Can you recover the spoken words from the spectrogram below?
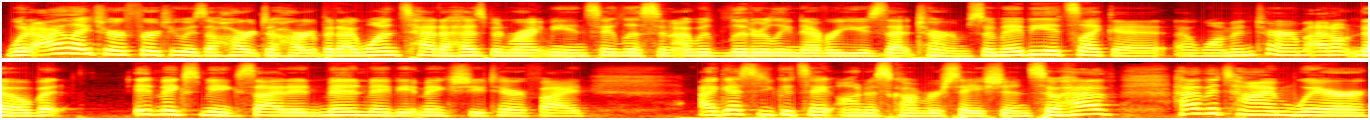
what I like to refer to as a heart to heart, but I once had a husband write me and say, listen, I would literally never use that term. So maybe it's like a, a woman term. I don't know, but it makes me excited. Men, maybe it makes you terrified. I guess you could say honest conversation. So have have a time where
